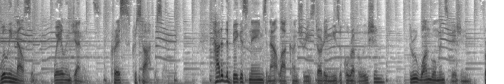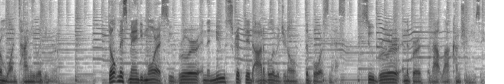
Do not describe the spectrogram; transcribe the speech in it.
Willie Nelson, Waylon Jennings, Kris Kristofferson. How did the biggest names in outlaw country start a musical revolution? Through one woman's vision from one tiny living room. Don't miss Mandy Moore as Sue Brewer in the new scripted Audible original, The Boar's Nest Sue Brewer and the Birth of Outlaw Country Music.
